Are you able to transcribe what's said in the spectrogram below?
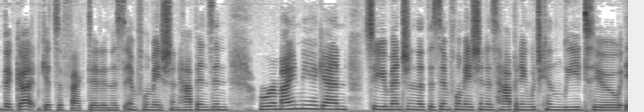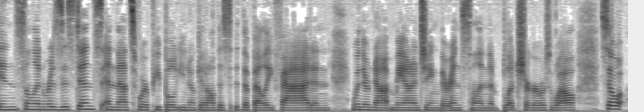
the gut gets affected, and this inflammation happens. And remind me again. So you mentioned that this inflammation is happening, which can lead to insulin resistance, and that's where people, you know, get all this the belly fat, and when they're not managing their insulin and blood sugar as well. So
